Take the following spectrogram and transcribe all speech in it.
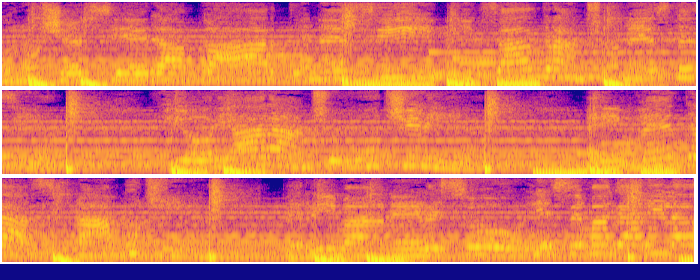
conoscersi ed appartenersi, pizza al trancio, anestesia, fiori arancio, vucilia, e inventarsi una bugia per rimanere soli e se magari l'autunno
